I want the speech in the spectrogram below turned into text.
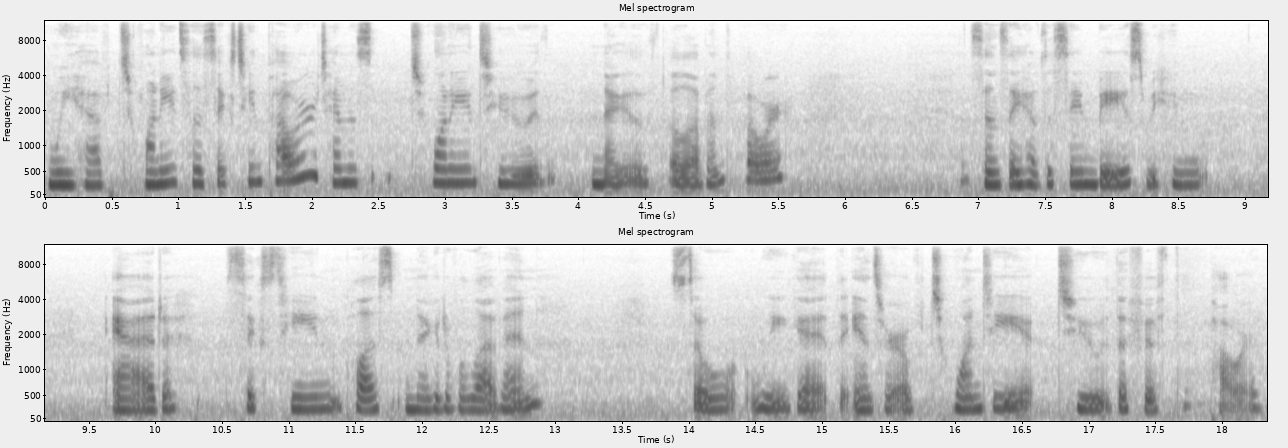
we have 20 to the 16th power times 20 to negative 11th power. Since they have the same base, we can add 16 plus negative 11. So we get the answer of 20 to the fifth power.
